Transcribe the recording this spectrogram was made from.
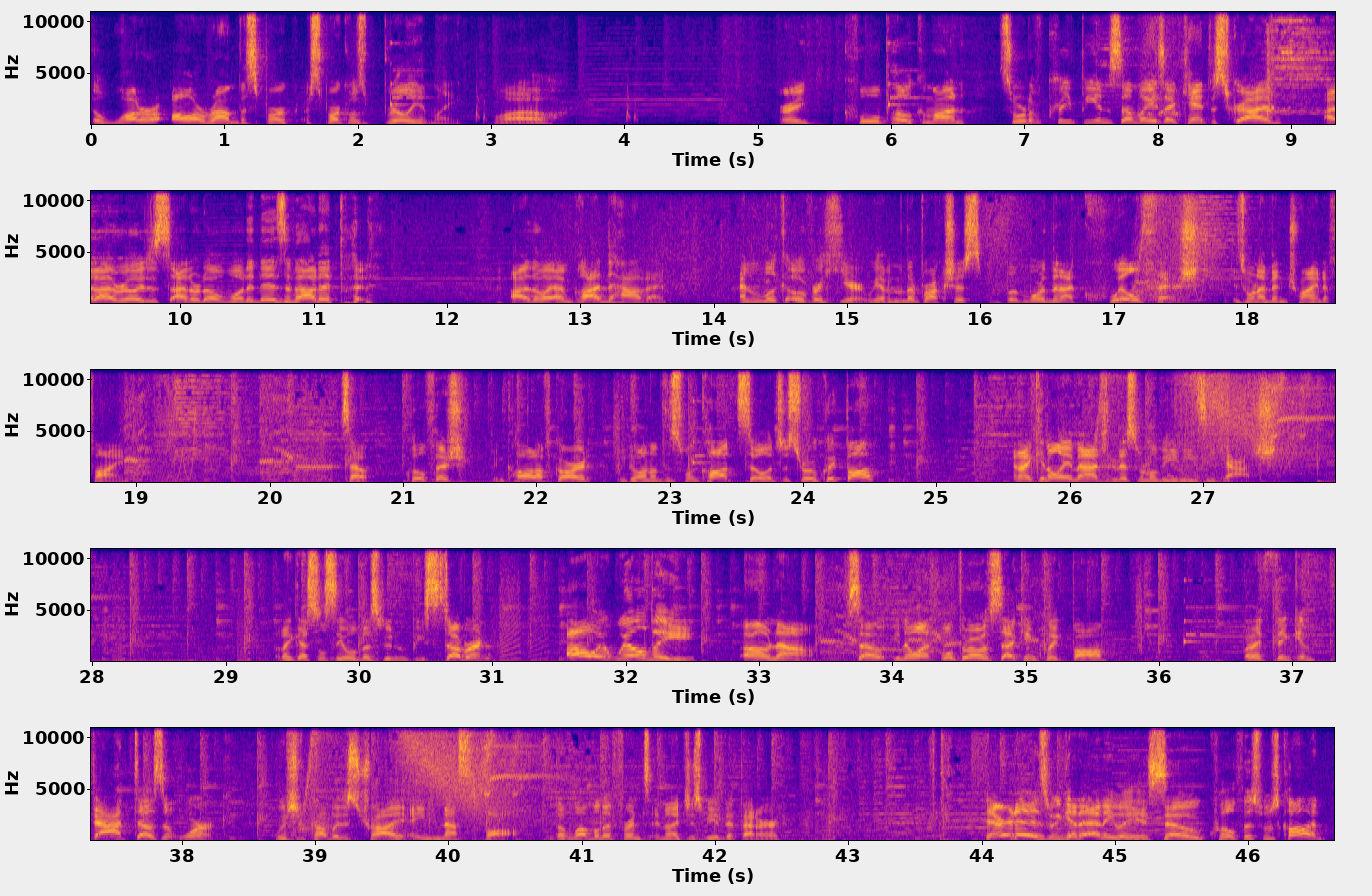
the water all around the spark sparkles brilliantly. Whoa. Very cool Pokemon. Sort of creepy in some ways I can't describe. I, I really just, I don't know what it is about it, but either way, I'm glad to have it. And look over here, we have another Bruxish, but more than that, Qwilfish is what I've been trying to find. So, Qwilfish, been caught off guard. We don't have this one caught, so let's just throw a quick ball. And I can only imagine this one will be an easy catch. But I guess we'll see, will this one be stubborn? Oh, it will be! Oh no. So, you know what, we'll throw a second quick ball. But I think if that doesn't work, we should probably just try a nest ball. The level difference, it might just be a bit better. There it is, we get it anyways. So Qwilfish was caught.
